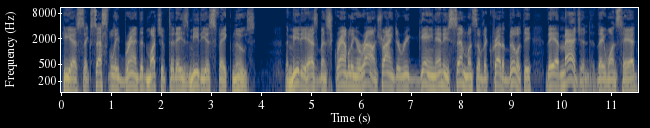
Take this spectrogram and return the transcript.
He has successfully branded much of today's media as fake news. The media has been scrambling around trying to regain any semblance of the credibility they imagined they once had,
